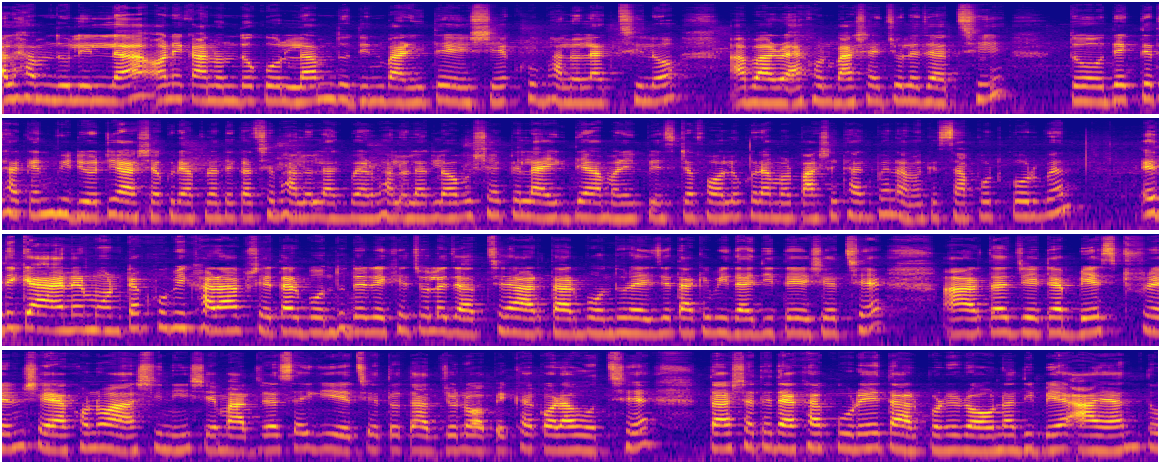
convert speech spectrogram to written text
আলহামদুলিল্লাহ, অনেক আনন্দ করলাম। দুদিন বাড়িতে এসে খুব ভালো লাগছিল। আবার এখন বাসায় চলে যাচ্ছি। তো দেখতে থাকেন ভিডিওটি। আশা করি আপনাদের কাছে ভালো লাগবে। আর ভালো লাগলে অবশ্যই একটা লাইক দিয়ে আমার এই পেজটা ফলো করে আমার পাশে থাকবেন। আমাকে সাপোর্ট করবেন। এদিকে আয়নের মনটা খুবই খারাপ, সে তার বন্ধুদের রেখে চলে যাচ্ছে আর তার বন্ধুরা এই যে তাকে বিদায় দিতে এসেছে আর তার যেটা বেস্ট ফ্রেন্ড সে এখনও আসেনি, সে মাদ্রাসায় গিয়েছে তো তার জন্য অপেক্ষা করা হচ্ছে। তার সাথে দেখা করে তারপরে রওনা দিবে আয়ান, তো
